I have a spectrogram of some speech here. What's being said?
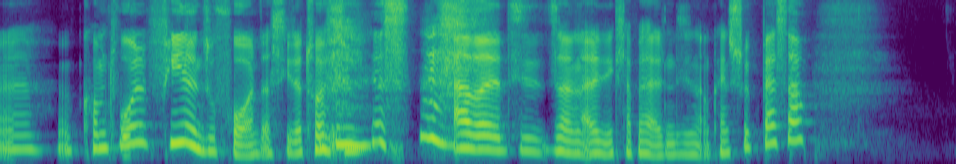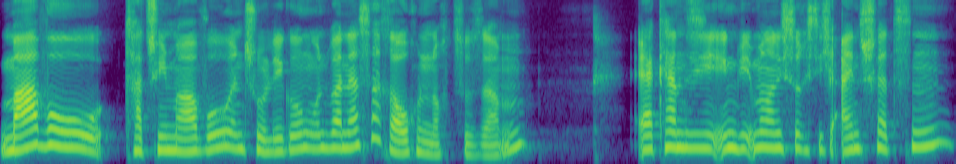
äh, kommt wohl vielen so vor, dass sie der Teufel ist. Aber sie sollen alle die Klappe halten, die sind auch kein Stück besser. Marvo, Tachi Marvo, Entschuldigung, und Vanessa rauchen noch zusammen. Er kann sie irgendwie immer noch nicht so richtig einschätzen.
